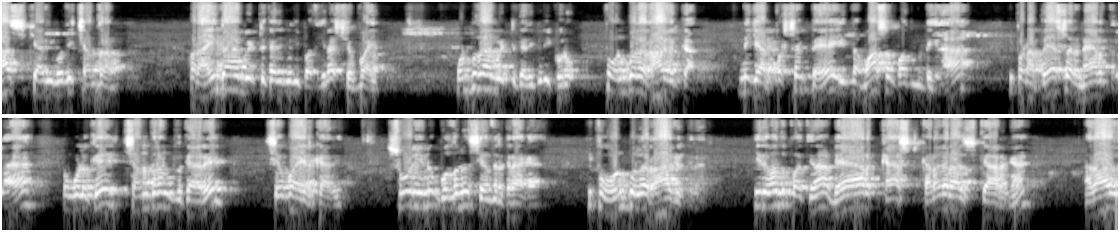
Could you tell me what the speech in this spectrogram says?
ராசிக்கு அதிபதி சந்திரன். ஒரு ஐந்தாம் வீட்டுக்கு அதிபதி பார்த்தீங்கன்னா செவ்வாய். ஒன்பதாம் வீட்டுக்கு அதிபதி குரு. இப்போ ஒன்பதாம் ராகு இருக்கார். இன்னைக்கு அட் பர்சன்ட் இந்த மாதம் பார்த்துக்கிட்டீங்கன்னா இப்போ நான் பேசுகிற நேரத்தில் உங்களுக்கு சந்திரன் இருக்காரு செவ்வாய் இருக்காரு. சூரியனும் புதனும் சேர்ந்துருக்கிறாங்க. இப்போ ஒன்பதுல ராகு இருக்கிறார். இது வந்து பார்த்தீங்கன்னா வேற காஸ்ட் கடகராசிக்காரங்க. அதாவது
